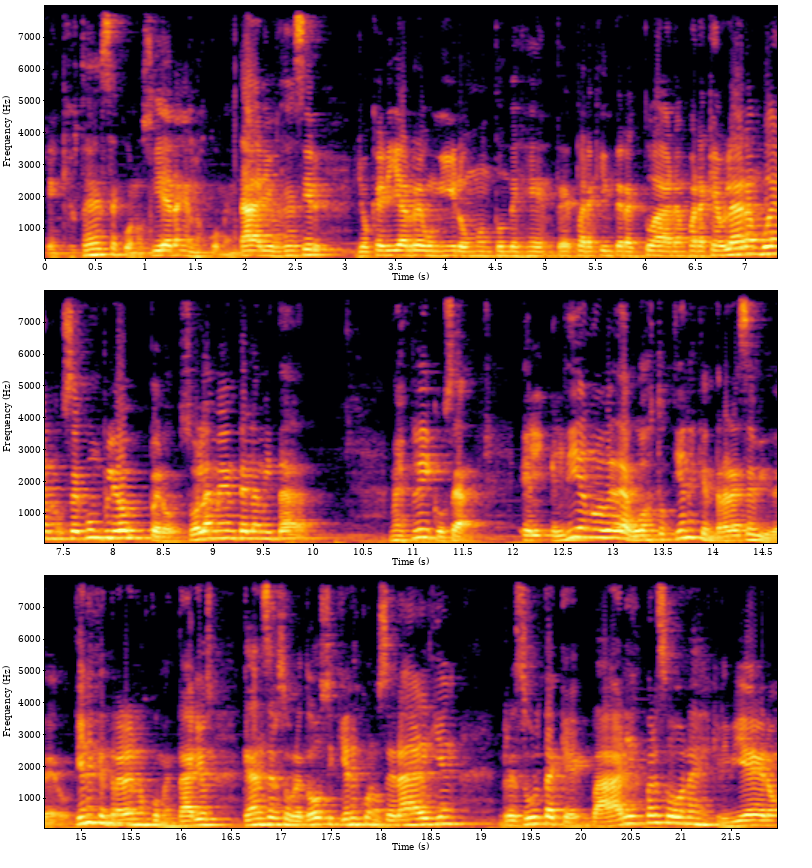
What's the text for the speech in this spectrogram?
en, que ustedes se conocieran en los comentarios, es decir, yo quería reunir a un montón de gente para que interactuaran, para que hablaran. Bueno, se cumplió, pero solamente la mitad. Me explico, o sea, el, el, día 9 de agosto tienes que entrar a ese video, tienes que entrar en los comentarios, cáncer, sobre todo si quieres conocer a alguien. Resulta que varias personas escribieron,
